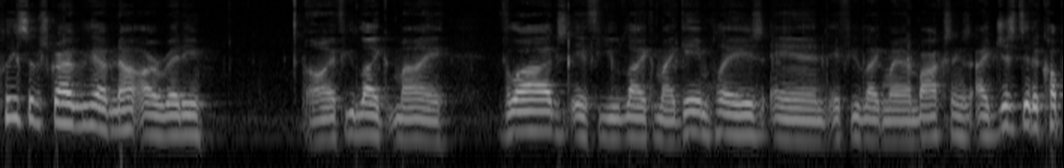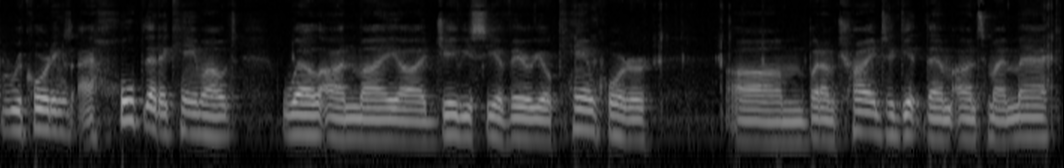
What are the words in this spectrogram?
Please subscribe if you have not already. Uh, if you like my vlogs, if you like my gameplays, and if you like my unboxings. I just did a couple recordings. I hope that it came out well on my uh, JVC Everio camcorder, um, but I'm trying to get them onto my Mac.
